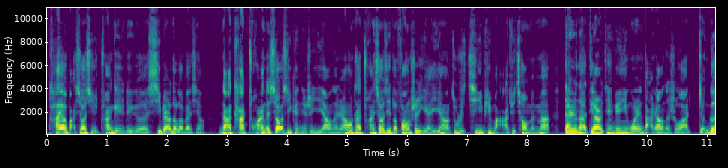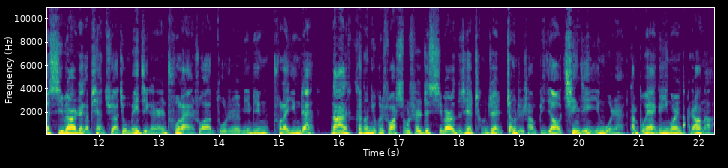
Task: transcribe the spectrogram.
他要把消息传给这个西边的老百姓。那他传的消息肯定是一样的，然后他传消息的方式也一样，就是骑一匹马去敲门嘛。但是呢，第二天跟英国人打仗的时候啊，整个西边这个片区啊，就没几个人出来说组织民兵出来应战。那可能你会说，是不是这西边的这些城镇政治上比较亲近英国人，他们不愿意跟英国人打仗呢？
